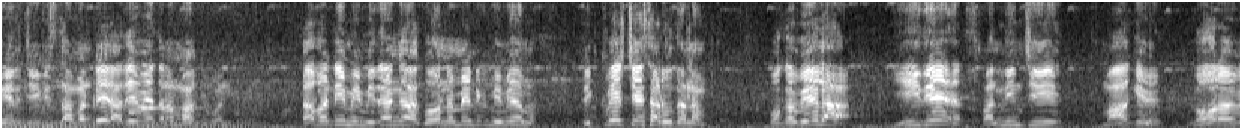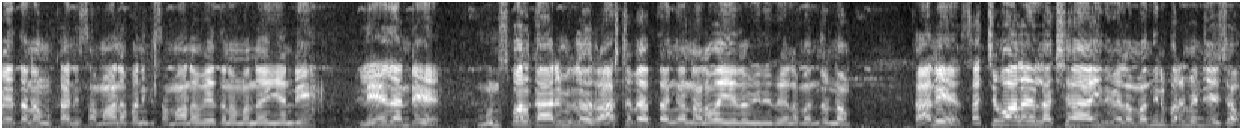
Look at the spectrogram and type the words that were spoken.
మీరు జీవిస్తామంటే అదే వేతనం మాకు ఇవ్వండి. కాబట్టి మేము విధంగా గవర్నమెంట్కి మేమేం రిక్వెస్ట్ చేసి అడుగుతున్నాం. ఒకవేళ ఇదే స్పందించి మాకి గౌరవ వేతనం కానీ సమాన పనికి సమాన వేతనం అన్న ఇవ్వండి. లేదంటే మున్సిపల్ కార్మికులు రాష్ట్ర వ్యాప్తంగా నలభై ఎనిమిది వేల మంది ఉన్నాం. కానీ సచివాలయం లక్ష ఐదు వేల మందిని పర్మిట్ చేశాం.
